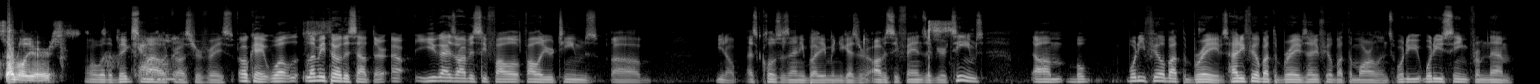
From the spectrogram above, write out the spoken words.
several years. Well, with a big smile on across your face. Okay, well, let me throw this out there. Uh, you guys obviously follow follow your teams, uh, you know, as close as anybody. I mean, you guys are obviously fans of your teams. Um, but what do you feel about the Braves? How do you feel about the Braves? How do you feel about the Marlins? What are you What are you seeing from them?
